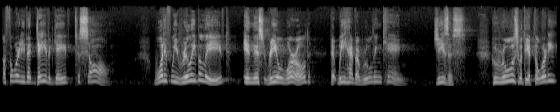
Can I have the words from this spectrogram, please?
authority that David gave to Saul. What if we really believed in this real world that we have a ruling king, Jesus, who rules with the authority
